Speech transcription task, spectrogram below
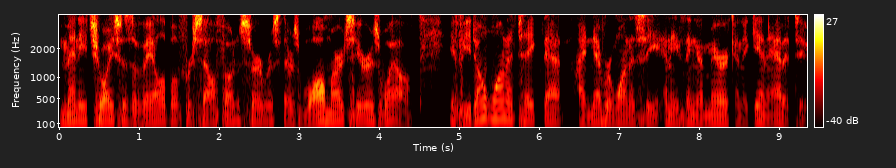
many choices available for cell phone service. There's Walmarts here as well if you don't want to take that I never want to see anything American again attitude,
